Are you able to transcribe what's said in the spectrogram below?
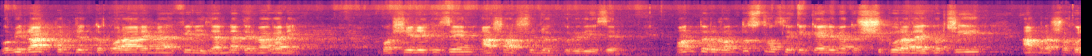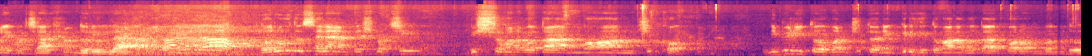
গভীর রাত পর্যন্ত কোরআনের মাহফিলে জান্নাতের বাগানে বসিয়ে রেখেছেন, আসার সুযোগ করে দিয়েছেন। অন্তরের অন্তঃস্থল থেকে কালিমাত শুকুর আদায় করছি। আমরা সকলেই করছি আলহামদুলিল্লাহ। দরুদ ও সালাম পেশ করছি। বিশ্ব মানবতার মহান শিক্ষক, নিপীড়িত, বঞ্চিত, নিগৃহীত মানবতার পরম বন্ধু।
